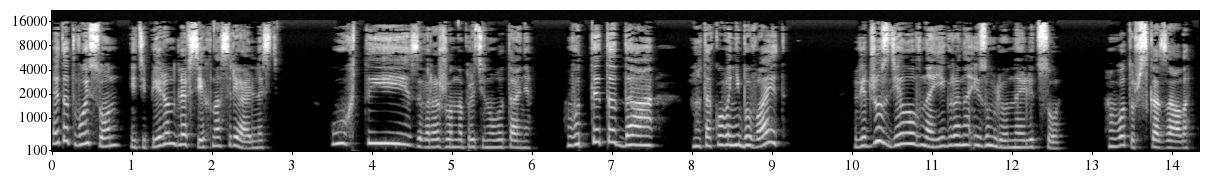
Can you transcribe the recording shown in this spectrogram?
Это твой сон, и теперь он для всех нас реальность». «Ух ты!» — завороженно протянула Таня. «Вот это да! Но такого не бывает!» Виджу сделал наигранно изумленное лицо. «Вот уж сказала.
